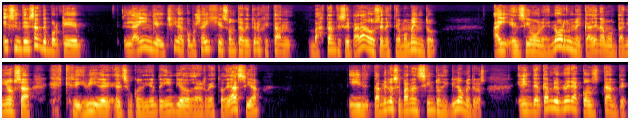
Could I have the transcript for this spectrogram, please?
Es interesante porque la India y China, como ya dije, son territorios que están bastante separados en este momento, hay encima una enorme cadena montañosa que divide el subcontinente indio del resto de Asia y también lo separan cientos de kilómetros. El intercambio no era constante,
